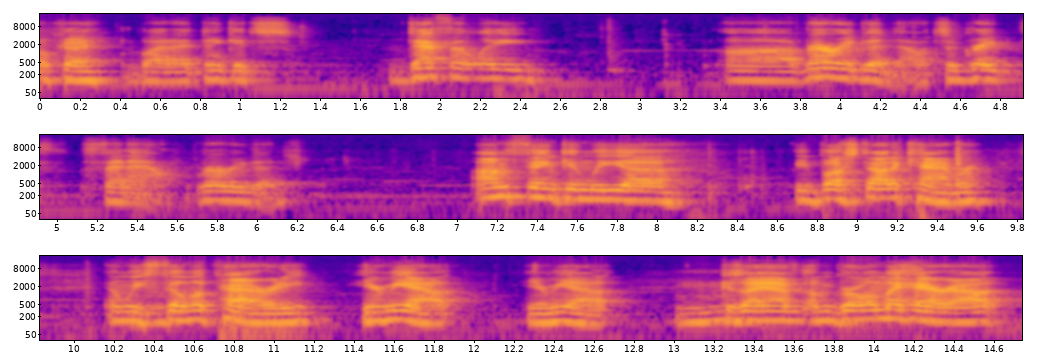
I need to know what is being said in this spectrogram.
okay. but I think it's definitely uh, very good though. It's a great finale. Very good. I'm thinking we uh we bust out a camera and we film a parody. Hear me out. Hear me out. Because I have I'm growing my hair out.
